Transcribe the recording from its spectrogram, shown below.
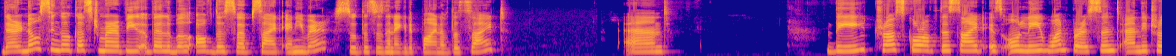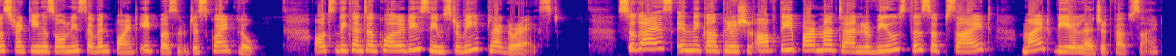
there are no single customer review available of this website anywhere. So this is the negative point of the site. And the trust score of this site is only 1% and the trust ranking is only 7.8%, which is quite low. Also, the content quality seems to be plagiarized. So guys, in the conclusion of the Permatan reviews, this website might be a legit website.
